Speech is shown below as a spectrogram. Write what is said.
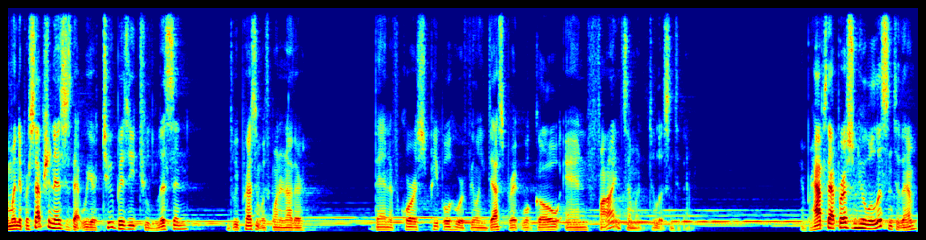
And when the perception is, is that we are too busy to listen and to be present with one another, then of course people who are feeling desperate will go and find someone to listen to them. And perhaps that person who will listen to them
